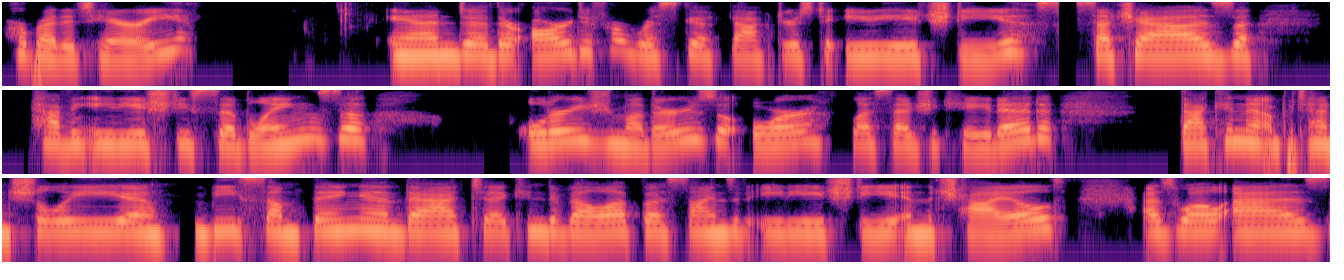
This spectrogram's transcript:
hereditary. And there are different risk factors to ADHD, such as having ADHD siblings, older age mothers or less educated that can uh, potentially uh, be something that uh, can develop signs of ADHD in the child, as well as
